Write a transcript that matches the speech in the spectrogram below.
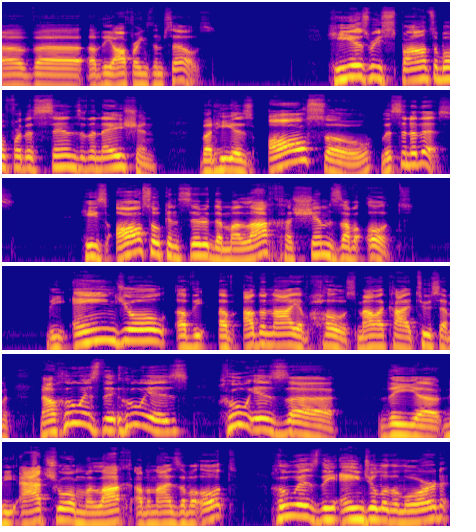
of uh, of the offerings themselves. He is responsible for the sins of the nation, but he is also listen to this. He's also considered the Malach Hashem Zavaot, the angel of the of Adonai of hosts, Malachi 2 7. Now, who is the who is who is uh the uh, the actual Malach Adonai Zavaot, who is the angel of the Lord.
